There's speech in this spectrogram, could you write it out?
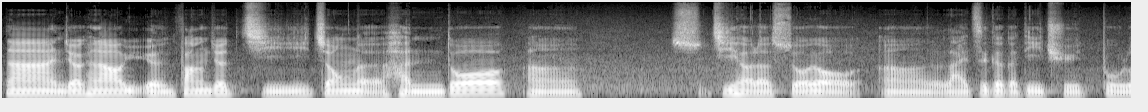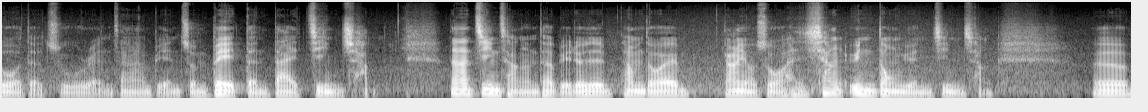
那你就会看到远方就集中了很多，嗯。”集合了所有呃来自各个地区部落的族人在那边准备等待进场。那进场很特别，就是他们都会刚刚有说很像运动员进场，呃，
